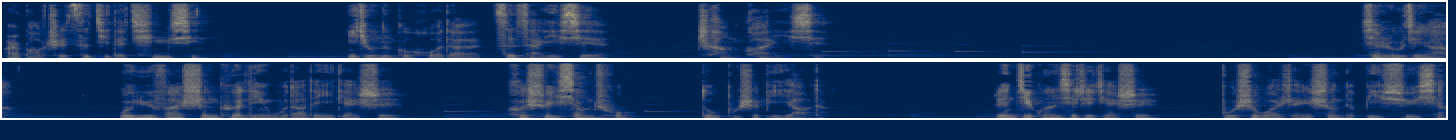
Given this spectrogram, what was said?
而保持自己的清醒，你就能够活得自在一些。畅快一些。现如今啊，我愈发深刻领悟到的一点是，和谁相处都不是必要的。人际关系这件事，不是我人生的必须项。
